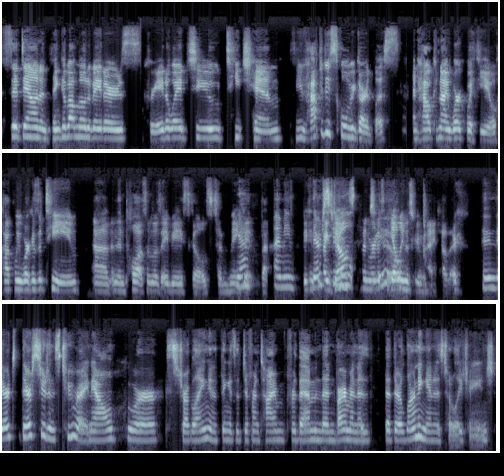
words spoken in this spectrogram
sit down and think about motivators, create a way to teach him. You have to do school regardless. And how can I work with you? How can we work as a team? Um, and then pull out some of those ABA skills to make yeah, it better. I mean, because if I don't, then we're just yelling and screaming at each other. And there, there are students too right now who are struggling, and I think it's a different time for them, and the environment is that they're learning in is totally changed.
